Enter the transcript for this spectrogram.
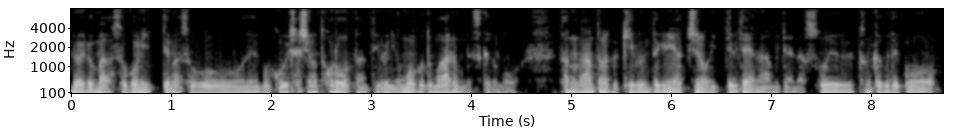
いろいろまあそこに行って、まあそこでこういう写真を撮ろうなんていうふうに思うこともあるんですけども、ただなんとなく気分的にあっちの方行ってみたいな、みたいな、そういう感覚でこう、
